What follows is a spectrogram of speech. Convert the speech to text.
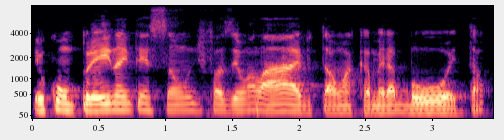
eu comprei na intenção de fazer uma live e tal, uma câmera boa e tal.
